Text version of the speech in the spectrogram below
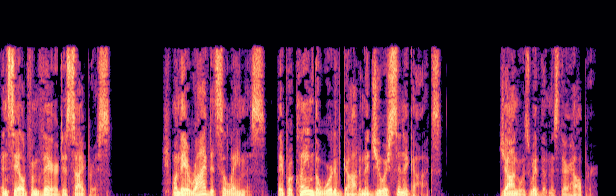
and sailed from there to cyprus. When they arrived at salamis they proclaimed the word of god in the jewish synagogues. John was with them as their helper.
